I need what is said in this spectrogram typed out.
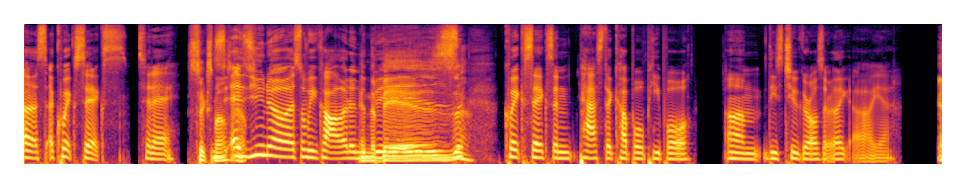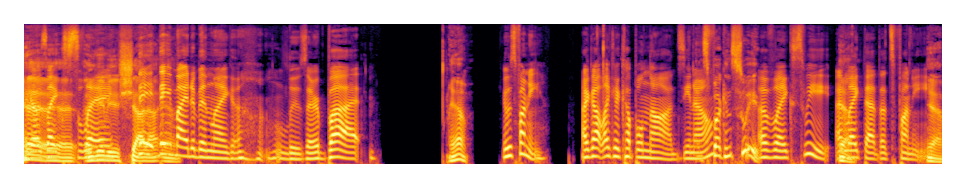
a quick six today. Six months As yeah. you know, that's what we call it in, in the biz. Quick six and passed a couple people. Um, these two girls that were like, oh yeah. Like, I was like, yeah, slay. They you a shout they out, they yeah. might have been like loser, but Yeah, it was funny. I got like a couple nods, you know, it's fucking sweet. of like, sweet. I Yeah. like that. That's funny. Yeah,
